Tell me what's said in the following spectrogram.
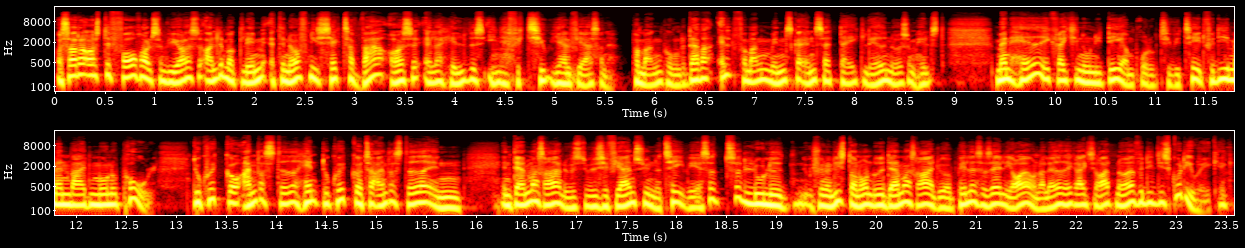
og så er der også det forhold, som vi også aldrig må glemme, at den offentlige sektor var også allerhelvedes ineffektiv i 70'erne på mange punkter. Der var alt for mange mennesker ansat, der ikke lavede noget som helst. Man havde ikke rigtig nogen idé om produktivitet, fordi man var et monopol. Du kunne ikke gå andre steder hen. Du kunne ikke gå til andre steder end, end Danmarks Radio, hvis du ville se fjernsyn og tv. Og så, så lullede journalisterne rundt ud i Danmarks Radio og pillede sig selv i øjen og lavede ikke rigtig ret noget, fordi de skulle de jo ikke. ikke?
